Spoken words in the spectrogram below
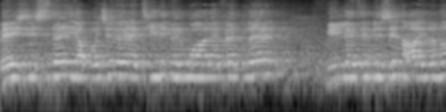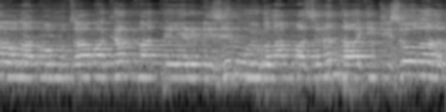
Mecliste yapıcı ve etkili bir muhalefetle milletimizin hayrına olan o mutabakat maddelerimizin uygulanmasının takipçisi olalım.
